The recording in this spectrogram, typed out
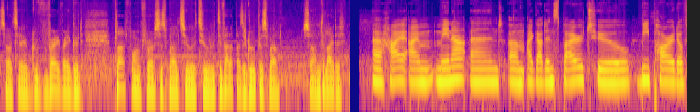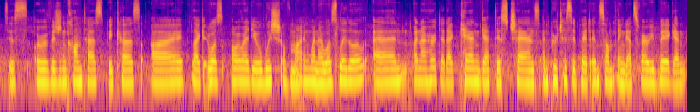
So it's a very, very good platform for us as well to to develop as a group as well. So I'm delighted. Uh, hi, I'm Mena, and um, I got inspired to be part of this Eurovision contest because I like it was already a wish of mine when I was little, and when I heard that I can get this chance and participate in something that's very big and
